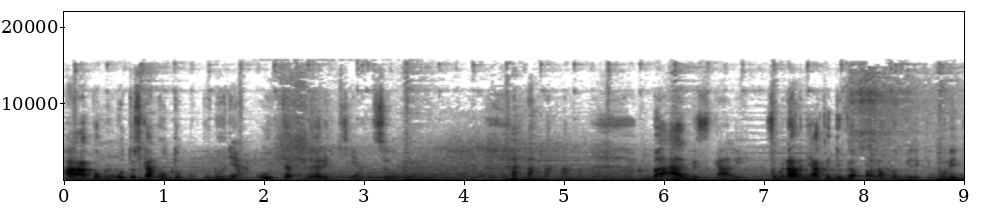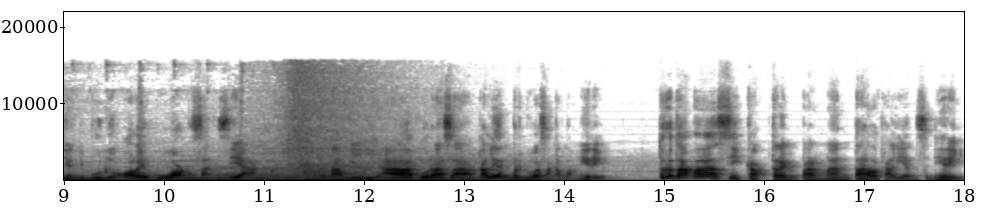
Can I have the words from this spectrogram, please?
aku memutuskan untuk membunuhnya. Ucap dari Chiangsu. Bagus sekali. Sebenarnya aku juga pernah memiliki murid yang dibunuh oleh Huang Sanxia. Tetapi aku rasa kalian berdua sangatlah mirip. Terutama sikap trempar mantal kalian sendiri.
